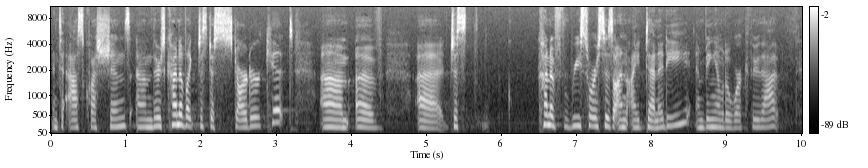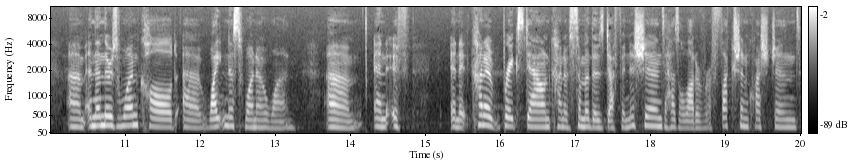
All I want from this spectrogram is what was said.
and to ask questions. Um, there's kind of like just a starter kit um, of uh, just kind of resources on identity and being able to work through that. Um, and then there's one called uh, Whiteness 101. and if and it kind of breaks down kind of some of those definitions. It has a lot of reflection questions.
